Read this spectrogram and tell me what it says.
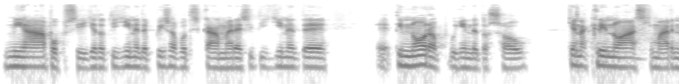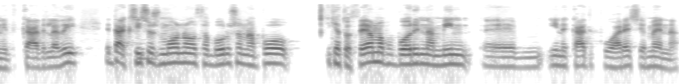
μία άποψη για το τι γίνεται πίσω από τις κάμερες ή τι γίνεται ε, την ώρα που γίνεται το show και να κρίνω άσχημα αρνητικά. Δηλαδή, εντάξει, ίσως μόνο θα μπορούσα να πω για το θέαμα που μπορεί να μην ε, είναι κάτι που αρέσει εμένα.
